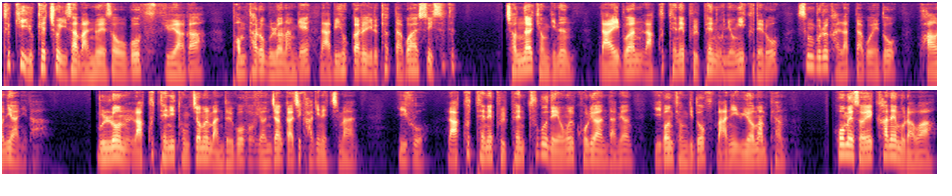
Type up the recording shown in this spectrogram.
특히 6회 초 2사 만루에서 오고 유야가 범타로 물러난 게 나비 효과를 일으켰다고 할 수 있을 듯. 전날 경기는 나이브한 라쿠텐의 불펜 운용이 그대로 승부를 갈랐다고 해도 과언이 아니다. 물론 라쿠텐이 동점을 만들고 연장까지 가긴 했지만 이후 라쿠텐의 불펜 투구 내용을 고려한다면 이번 경기도 많이 위험한 편. 홈에서의 카네무라와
